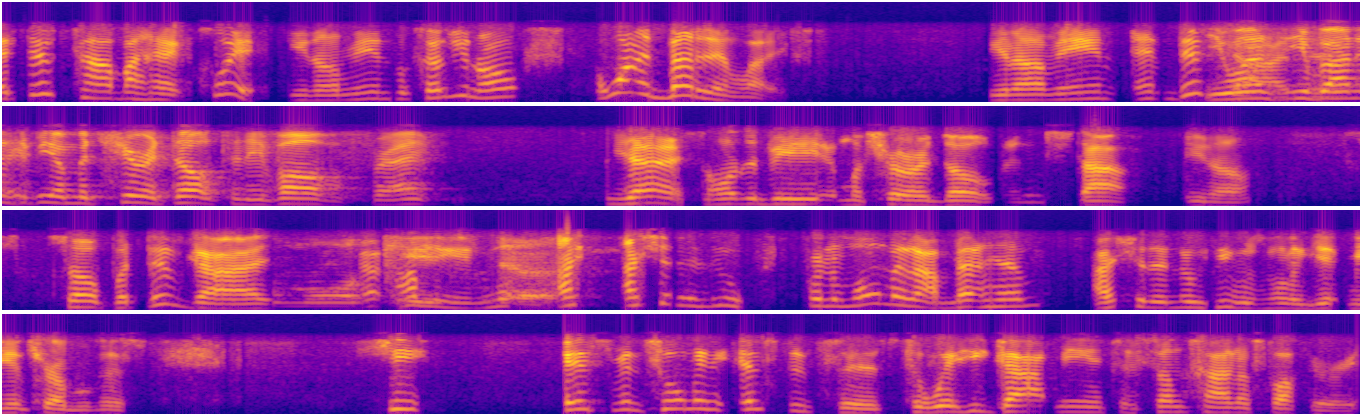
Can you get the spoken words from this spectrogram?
at this time, I had quit. You know what I mean? Because you know, I wanted better in life. You know what I mean? And this You guy, wanted you wanted to be a mature adult and evolve, right? Yes, I wanted to be a mature adult and stop. You know. So, but this guy, I, I mean, I I should have knew from the moment I met him. I should have knew he was going to get me in trouble. This he, it's been too many instances to where he got me into some kind of fuckery.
